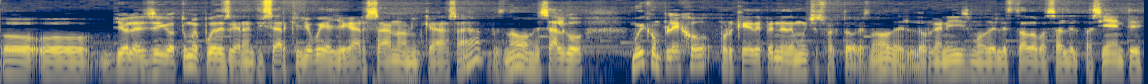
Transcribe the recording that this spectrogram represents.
O, o, yo les digo, ¿tú me puedes garantizar que yo voy a llegar sano a mi casa? Pues no, es algo muy complejo porque depende de muchos factores, ¿no? Del organismo, del estado basal del paciente,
